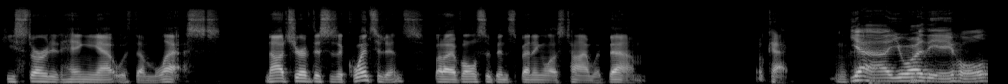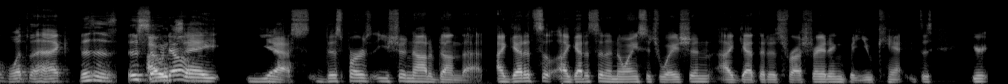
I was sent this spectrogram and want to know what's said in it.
he started hanging out with them less. Not sure if this is a coincidence, but I've also been spending less time with them. Okay. okay. Yeah, you are the a hole. What the heck? This is this is so I would dumb. say yes. This person you should not have done that. I get it's a- I get it's an annoying situation. I get that it's frustrating, but you can't. This, you're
